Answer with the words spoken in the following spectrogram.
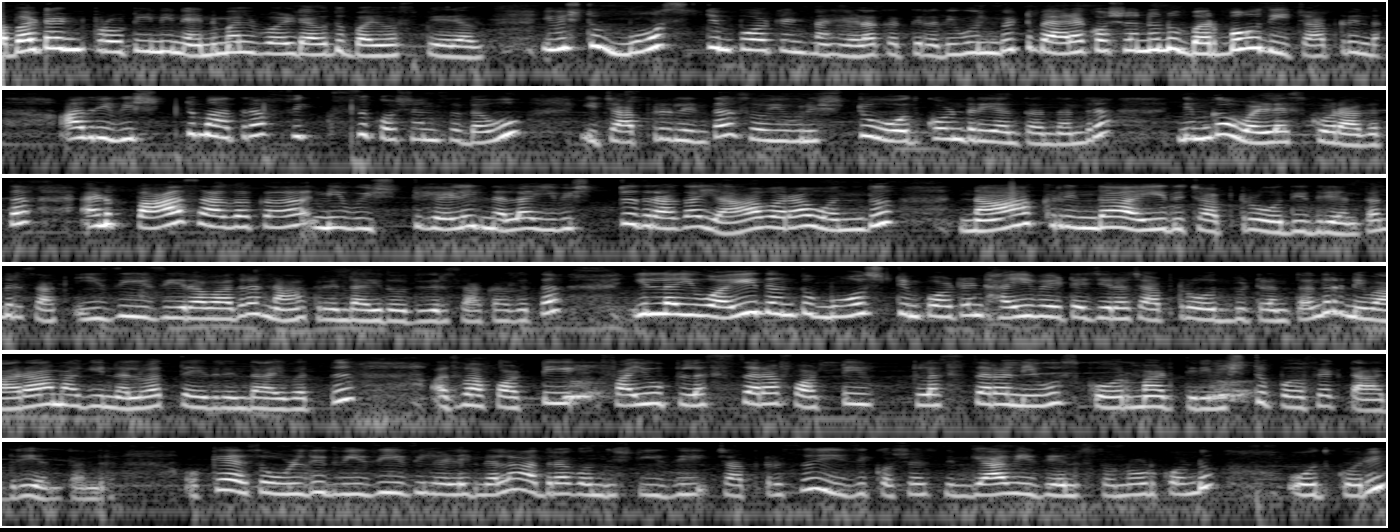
abundant protein in animal world ಯಾವುದು? ಬಯೋಸ್ಪಿಯರ್ ಯಾವುದು? ಇವಿಷ್ಟು ಮೋಸ್ಟ್ ಇಂಪಾರ್ಟೆಂಟ್ ನಾ ಹೇಳಕತ್ತಿರೋದು. ಇವನ್ ಬಿಟ್ಟು ಬೇರೆ ಕ್ವಶನ್ನು ಬರಬಹುದು ಈ ಚಾಪ್ಟ್ರಿಂದ ಆದರೆ ಇವಿಷ್ಟು ಮಾತ್ರ ಫಿಕ್ಸ್ ಕ್ವಶನ್ಸ್ ಅದಾವು ಈ ಚಾಪ್ಟ್ರಲಿಂದ ಸೊ ಇವನಿಷ್ಟು ಓದ್ಕೊಂಡ್ರಿ ಅಂತಂದ್ರೆ ನಿಮ್ಗೆ ಒಳ್ಳೆ ಸ್ಕೋರ್ ಆಗುತ್ತೆ? ಆ್ಯಂಡ್ ಪಾಸ್ ಆಗಕ್ಕೆ ನೀವು ಇಷ್ಟು ಹೇಳಿದ್ನಲ್ಲ, ಇವಿಷ್ಟದ್ರಾಗ ಯಾವರ ಒಂದು ನಾಲ್ಕರಿಂದ ಐದು ಚಾಪ್ಟರ್ ಓದಿದ್ರಿ ಅಂತಂದ್ರೆ ಸಾಕು. ಈಸಿ ಈಸಿ ಇರೋವಾದ್ರೆ ನಾಲ್ಕರಿಂದ ಐದು ಓದಿದ್ರೆ ಸಾಕಾಗುತ್ತೆ? ಇಲ್ಲ, ಇವು ಐದಂತೂ ಮೋಸ್ಟ್ ಇಂಪಾರ್ಟೆಂಟ್ ಹೈ ವೇಟೇಜ್ ಇರೋ ಚಾಪ್ಟರ್ ಓದ್ಬಿಟ್ರಿ ಅಂತಂದ್ರೆ ನೀವು ಆರಾಮಾಗಿ ನಲ್ವತ್ತೈದರಿಂದ ಐವತ್ತು ಅಥವಾ ಫಾರ್ಟಿ ಫೈವ್ ಪ್ಲಸ್ ಥರ, ಫಾರ್ಟಿ ಪ್ಲಸ್ ಥರ ನೀವು ಸ್ಕೋರ್ ಮಾಡ್ತೀರಿ, ಇಷ್ಟು ಪರ್ಫೆಕ್ಟ್ ಆದ್ರಿ ಅಂತಂದ್ರೆ. ಓಕೆ ಸೊ ಉಳಿದಿದ್ದು ಈಸಿ ಈಸಿ ಹೇಳಿದ್ನಲ್ಲ, ಅದ್ರಾಗ ಒಂದಿಷ್ಟು ಈಸಿ ಚಾಪ್ಟರ್ಸ್ ಈಸಿ ಕ್ವಶನ್ಸ್ ನಿಮ್ಗೆ ಯಾವ ಈಸಿ ಅನಿಸ್ತೋ ನೋಡಿಕೊಂಡು ಓದ್ಕೊರಿ.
